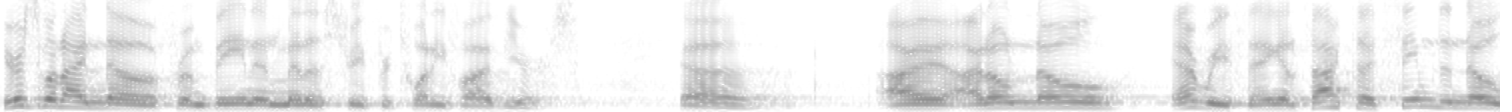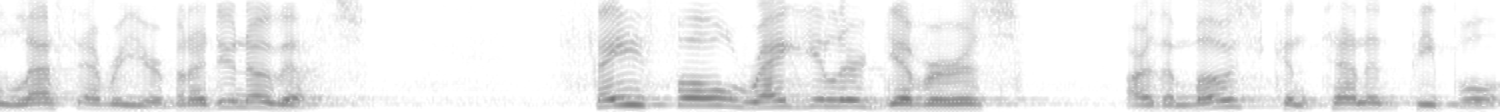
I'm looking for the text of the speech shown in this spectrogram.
Here's what I know from being in ministry for 25 years. Uh, I, I don't know everything. In fact, I seem to know less every year, but I do know this. Faithful, regular givers are the most contented people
